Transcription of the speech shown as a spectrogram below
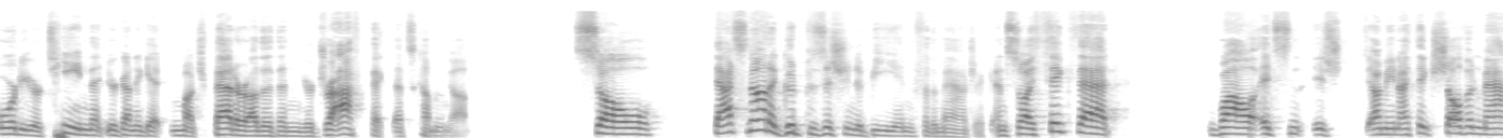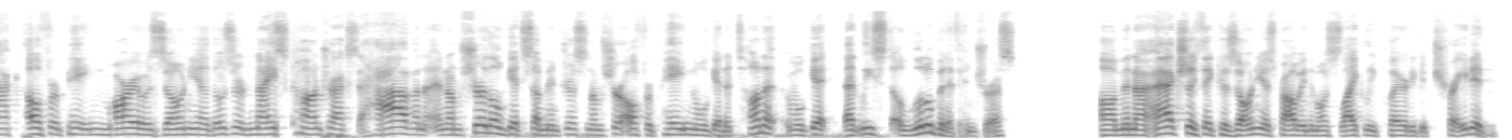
or to your team that you're going to get much better other than your draft pick that's coming up. So that's not a good position to be in for the Magic. And so I think that while it's, it's I mean, I think Shelvin Mack, Elfrid Payton, Mario Hezonja, those are nice contracts to have. And, and I'm sure they'll get some interest. And I'm sure Elfrid Payton will get a ton of, will get at least a little bit of interest. Um, and I actually think Hezonja is probably the most likely player to get traded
